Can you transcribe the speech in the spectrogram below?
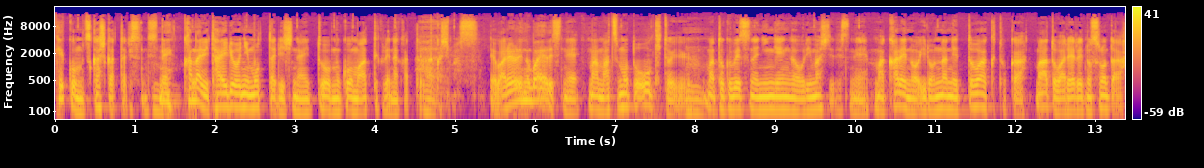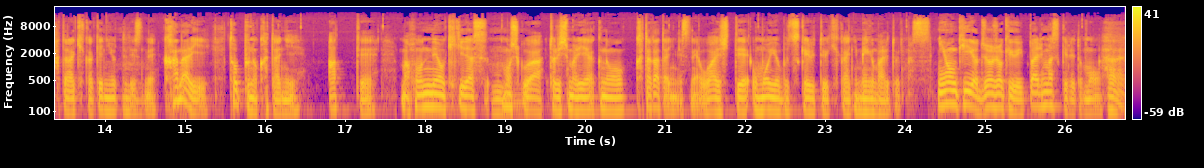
結構難しかったりするんですね。うん、かなり大量に持ったりしないと向こうも会ってくれなかったりとかします。はい、で我々の場合はですね、まあ松本大樹という、まあ特別な人間がおりましてですね、まあ彼のいろんなネットワークとか、まああと我々のその他働きかけによってですね、かなりトップの方に会って、まあ、本音を聞き出す、もしくは取締役の方々にですね、お会いして思いをぶつけるという機会に恵まれております。日本企業、上場企業いっぱいありますけれども、はい、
